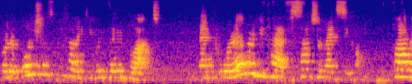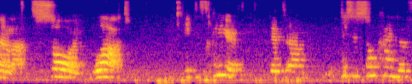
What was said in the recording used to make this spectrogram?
for the Polish hospitality with their blood. And wherever you have such a lexicon, fatherland, soil, blood, it is clear that um, this is some kind of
